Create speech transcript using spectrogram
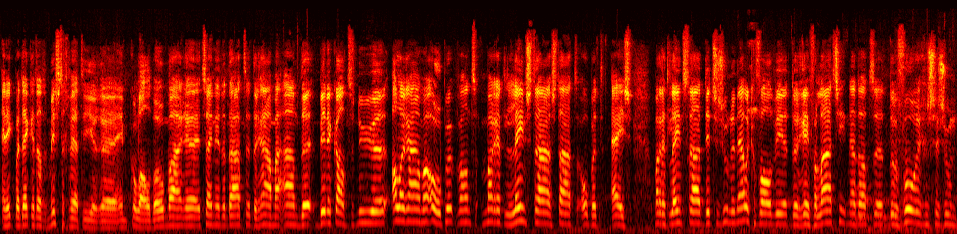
En ik bedenk dat het mistig werd hier uh, in Colalbo. Maar uh, het zijn inderdaad de ramen aan de binnenkant. Nu uh, alle ramen open, want Marit Leenstra staat op het ijs. Marit Leenstra dit seizoen in elk geval weer de revelatie. Nadat de vorige seizoen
